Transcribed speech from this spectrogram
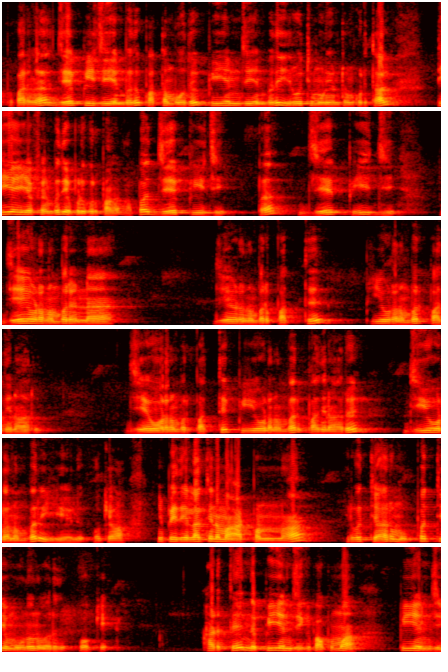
இப்போ பாருங்கள் ஜேபிஜி என்பது பத்தொம்போது பிஎன்ஜி என்பது இருபத்தி மூணு என்றும் கொடுத்தால் டிஐஎஃப் என்பது எப்படி கொடுப்பாங்க? அப்போ ஜேபிஜி இப்போ ஜேபிஜி ஜேயோட நம்பர் என்ன? ஜேயோட நம்பர் பத்து பியோட நம்பர் பதினாறு. ஜேவோட நம்பர் பத்து பியோட நம்பர் பதினாறு ஜியோட நம்பர் ஏழு ஓகேவா இப்போ இது எல்லாத்தையும் நம்ம ஆட் பண்ணால் இருபத்தி ஆறு முப்பத்தி மூணுன்னு வருது ஓகே அடுத்து இந்த பிஎன்ஜிக்கு பார்ப்போமா பிஎன்ஜி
